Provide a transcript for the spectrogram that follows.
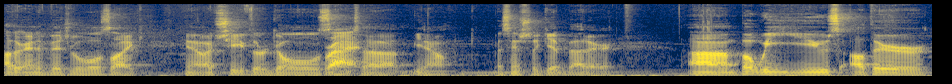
other individuals like, you know, achieve their goals Right. and to, you know, essentially get better. Um, but we use other,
